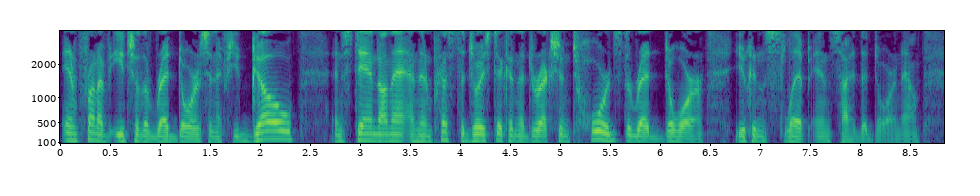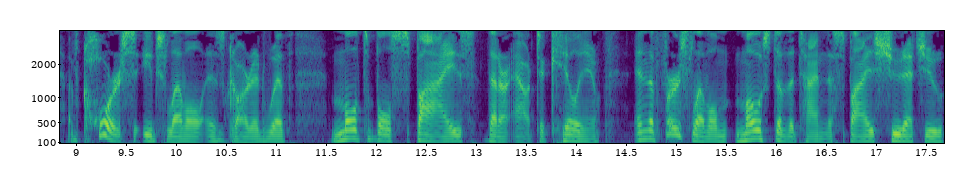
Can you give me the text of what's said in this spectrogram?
in front of each of the red doors. And if you go and stand on that and then press the joystick in the direction towards the red door, you can slip inside the door. Now, of course, each level is guarded with multiple spies that are out to kill you. In the first level, most of the time the spies shoot at you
